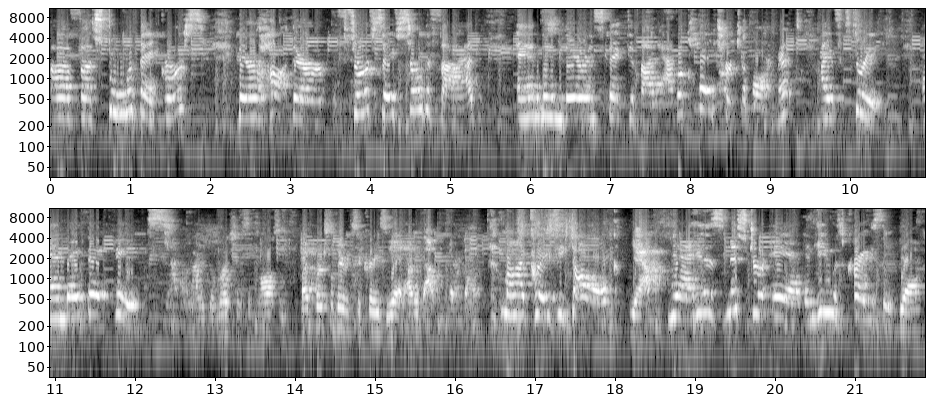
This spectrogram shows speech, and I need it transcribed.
of uh, store bakers. They're hot, they're ServSafe certified, and then they're inspected by the agriculture department. I have three, and they bake these. They're delicious. It's awesome. My personal favorite is the Crazy Ed. How did that one come about? My crazy dog. Yeah. Yeah, his Mr. Ed, and he was crazy. Yeah.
